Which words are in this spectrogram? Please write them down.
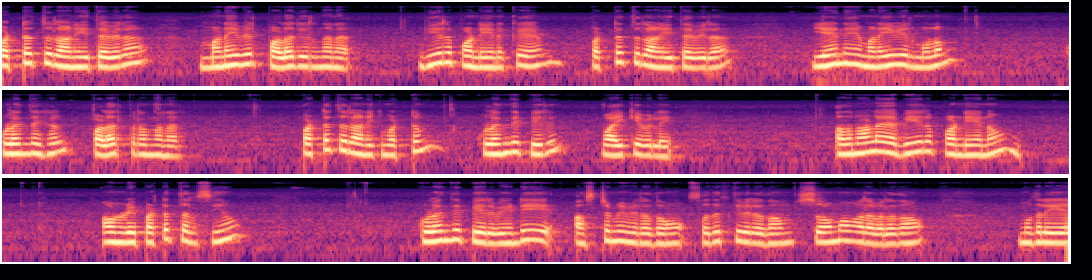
பட்டத்து ராணியை தவிர மனைவியர் பலர் இருந்தனர். வீரபாண்டியனுக்கு பட்டத்து ராணியை தவிர ஏனைய மனைவியர் மூலம் குழந்தைகள் பலர் பிறந்தனர். பட்டத்து ராணிக்கு மட்டும் குழந்தை பேர் வாய்க்கவில்லை. அதனால் வீரபாண்டியனும் அவனுடைய பட்டத்தரசியும் குழந்தை பேர் வேண்டி அஷ்டமி விரதம் சதுர்த்தி விரதம் சோமவார விரதம் முதலிய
